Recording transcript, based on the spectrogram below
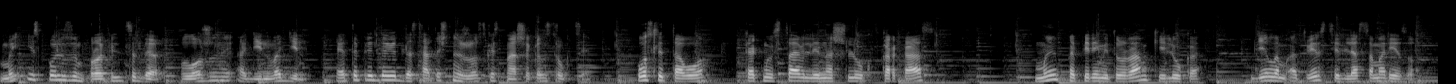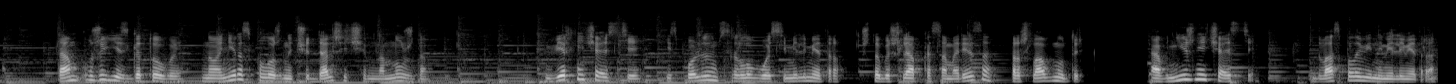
Мы используем профиль CD, вложенный один в один. Это придает достаточную жесткость нашей конструкции. После того, как мы вставили наш люк в каркас, мы по периметру рамки люка делаем отверстие для саморезов. Там уже есть готовые, но они расположены чуть дальше, чем нам нужно. В верхней части используем сверло 8 мм, чтобы шляпка самореза прошла внутрь, а в нижней части 2,5 мм,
